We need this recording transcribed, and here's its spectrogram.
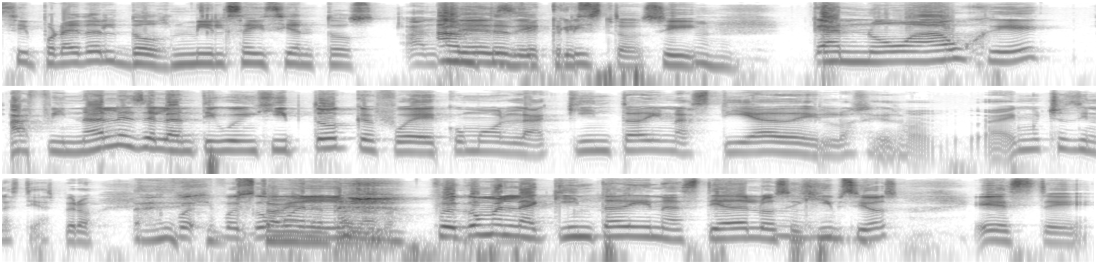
Sí, por ahí del 2600 antes, de, Cristo, sí Ujú. ganó auge a finales del antiguo Egipto, que fue como la quinta dinastía de los... Hay muchas dinastías, pero fue, como en, enredado. fue como en la quinta dinastía de los egipcios. Este,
